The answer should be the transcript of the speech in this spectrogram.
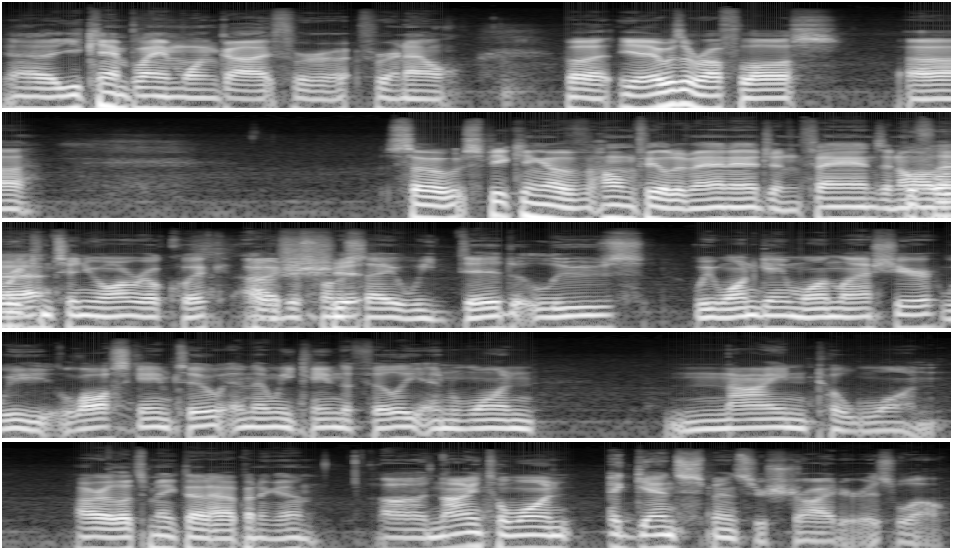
Uh, you can't blame one guy for for an L, but yeah, it was a rough loss. Uh, so speaking of home field advantage and fans and all Before that, Before we continue on real quick, I Oh, just want to say we did lose. We won game one last year. We lost game two, and then we came to Philly and won nine to one. all right, let's make that happen again. Uh, nine to one against Spencer Strider as well.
